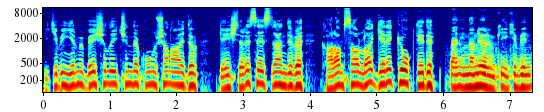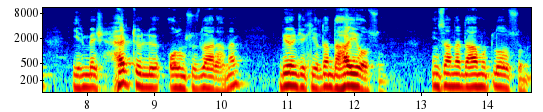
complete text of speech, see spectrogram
2025 yılı içinde konuşan Aydın, gençlere seslendi ve karamsarlığa gerek yok dedi. Ben inanıyorum ki 2025 her türlü olumsuzluğa rağmen bir önceki yıldan daha iyi olsun. İnsanlar daha mutlu olsun.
